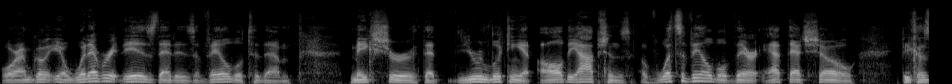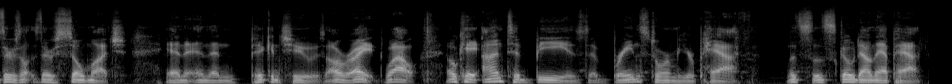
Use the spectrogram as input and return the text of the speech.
or i'm going you know whatever it is that is available to them make sure that you're looking at all the options of what's available there at that show because there's there's so much. And and then pick and choose. All right. Wow. Okay. On to b is to brainstorm your path. Let's let's go down that path.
